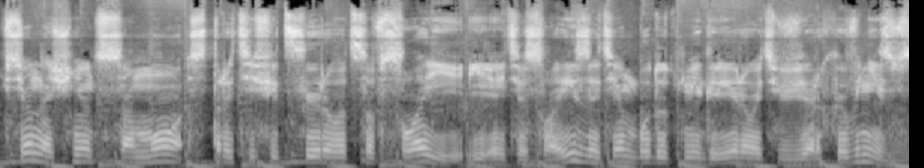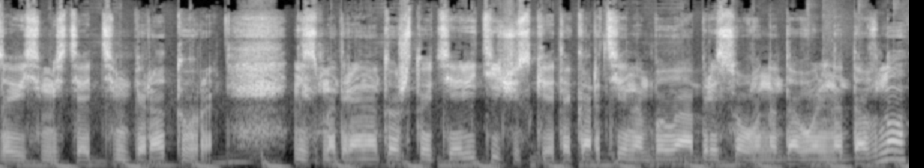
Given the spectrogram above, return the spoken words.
Все начнет само стратифицироваться в слои, и эти слои затем будут будут мигрировать вверх и вниз в зависимости от температуры. Несмотря на то, что теоретически эта картина была обрисована довольно давно,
